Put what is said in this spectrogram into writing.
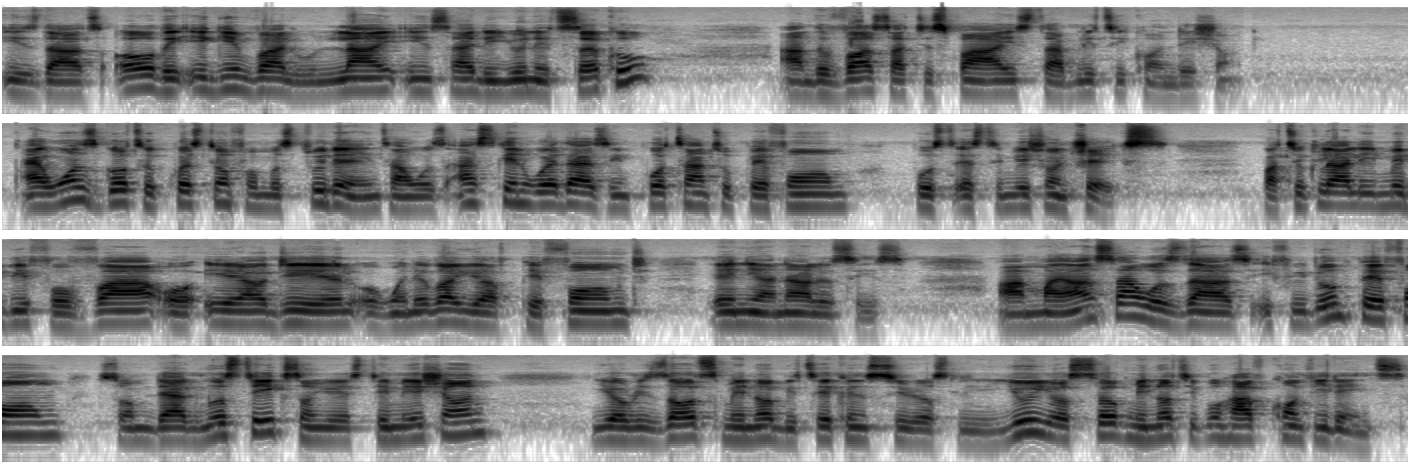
is that all the eigenvalue lie inside the unit circle and the VAR satisfies stability condition. I once got a question from a student and was asking whether it's important to perform post-estimation checks, particularly maybe for VAR or ARDL or whenever you have performed any analysis. And my answer was that if you don't perform some diagnostics on your estimation, your results may not be taken seriously. You yourself may not even have confidence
